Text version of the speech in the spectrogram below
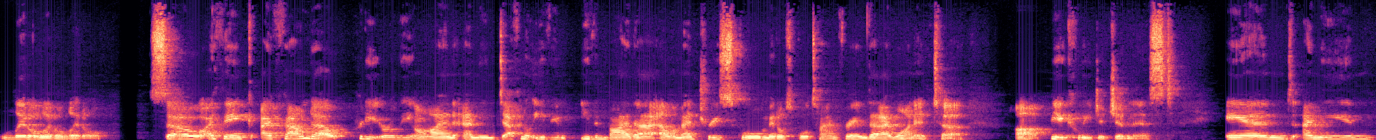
little, little, little. So I think I found out pretty early on. I mean, definitely even even by the elementary school, middle school time frame that I wanted to uh, be a collegiate gymnast. And I mean,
